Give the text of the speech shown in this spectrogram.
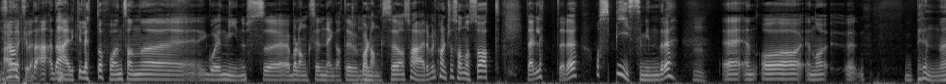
ikke Nei, det er ikke det. det, er, det er ikke lett å få en sånn uh, gå i en minusbalanse eller negativ Mm. balanse. Og så er det vel kanskje sånn også at det er lettere å spise mindre Mm. uh, enn å, enn å eh, brenne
